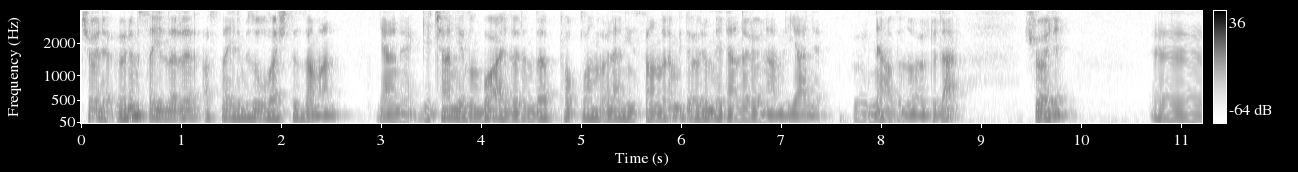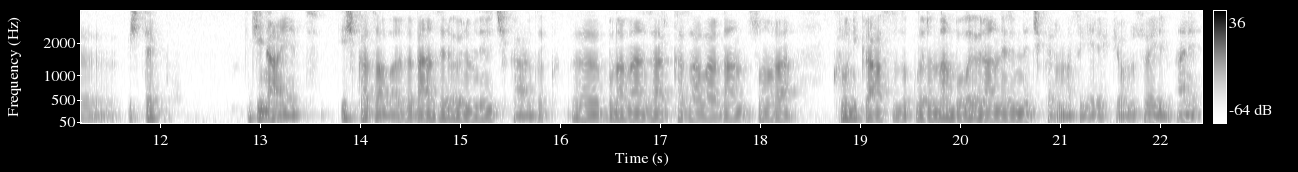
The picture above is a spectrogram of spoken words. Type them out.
şöyle ölüm sayıları aslında elimize ulaştığı zaman yani geçen yılın bu aylarında toplam ölen insanların bir de ölüm nedenleri önemli. Yani e, ne adına öldüler? Şöyle e, işte cinayet, iş kazaları ve benzeri ölümleri çıkardık. E, buna benzer kazalardan sonra kronik rahatsızlıklarından dolayı ölenlerin de çıkarılması gerekiyor. Onu söyleyeyim. Hani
